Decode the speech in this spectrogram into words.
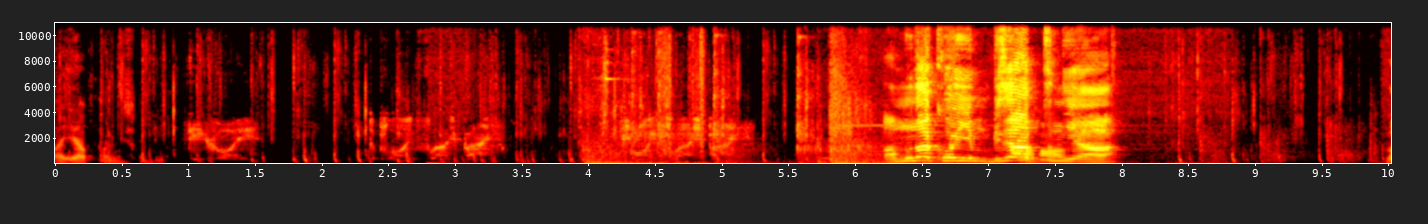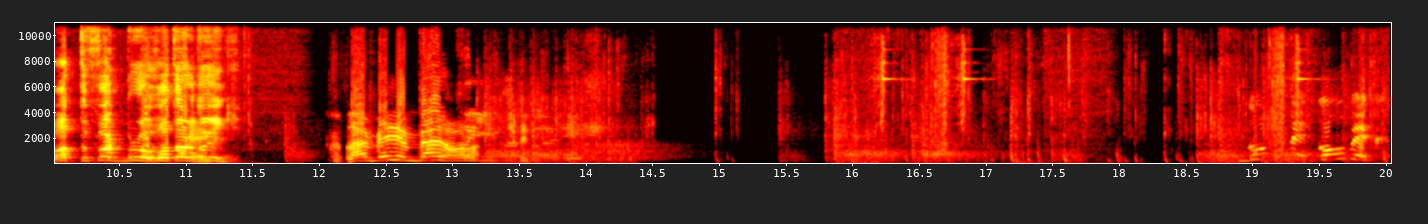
Ay yapma Yusuf. Amına koyayım bize Ama- attın ya. What the fuck bro? What are you doing? Lan benim ben onu. Go back, go back.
